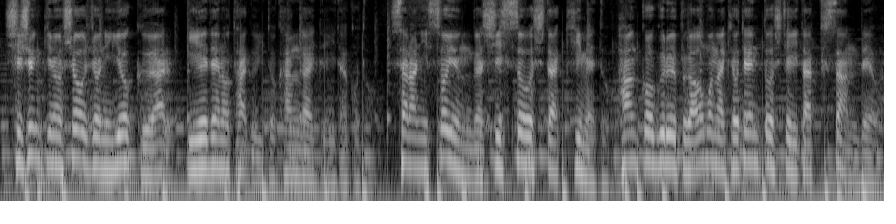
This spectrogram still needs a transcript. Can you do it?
思春期の少女によくある家出の類と考えていたこと。さらにソユンが失踪したキメと犯行グループが主な拠点としていたプサンでは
